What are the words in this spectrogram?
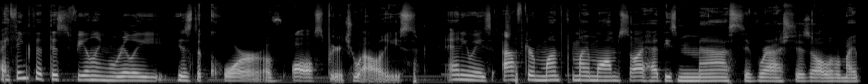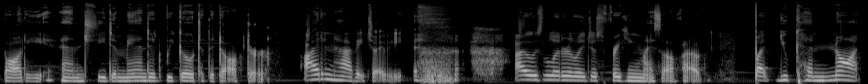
I think that this feeling really is the core of all spiritualities. Anyways, after a month, my mom saw I had these massive rashes all over my body, and she demanded we go to the doctor. I didn't have HIV. I was literally just freaking myself out. But you cannot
